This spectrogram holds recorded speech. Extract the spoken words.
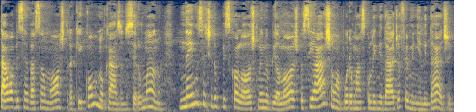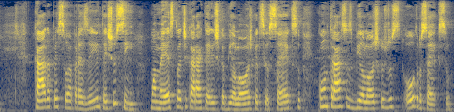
Tal observação mostra que, como no caso do ser humano, nem no sentido psicológico nem no biológico se acha uma pura masculinidade ou feminilidade. Cada pessoa apresenta, isto sim, uma mescla de característica biológica de seu sexo com traços biológicos do outro sexo,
